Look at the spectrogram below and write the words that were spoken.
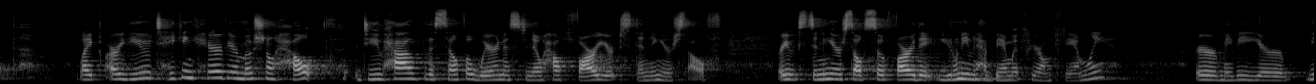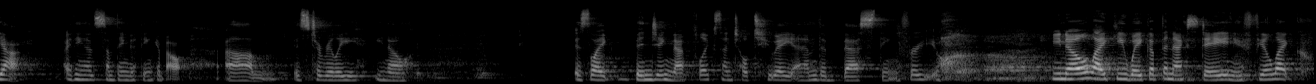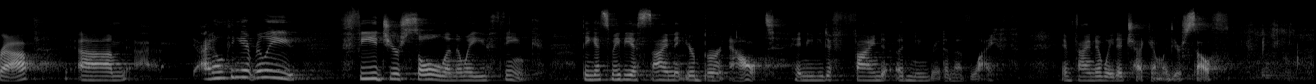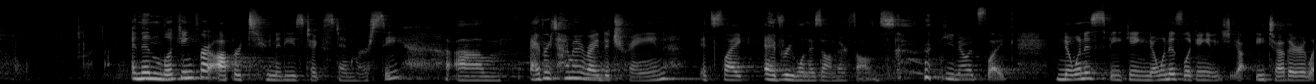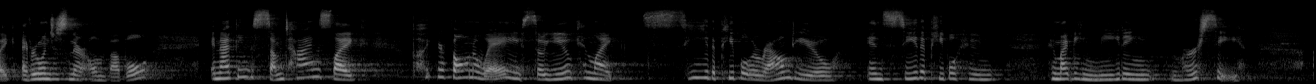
Like, are you taking care of your emotional health? Do you have the self awareness to know how far you're extending yourself? Are you extending yourself so far that you don't even have bandwidth for your own family? Or maybe you're, yeah, I think that's something to think about, um, is to really, you know, is like binging Netflix until 2 a.m. the best thing for you? you know, like you wake up the next day and you feel like crap. Um, I don't think it really feeds your soul in the way you think. I think it's maybe a sign that you're burnt out and you need to find a new rhythm of life and find a way to check in with yourself. And then looking for opportunities to extend mercy. Um, every time I ride the train, it's like everyone is on their phones. you know, it's like no one is speaking, no one is looking at each, each other, like everyone's just in their own bubble. And I think sometimes, like, put your phone away so you can, like, see the people around you and see the people who, who might be needing mercy.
